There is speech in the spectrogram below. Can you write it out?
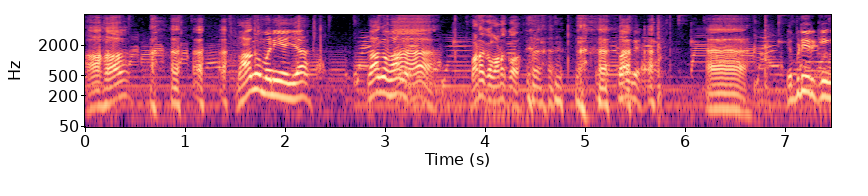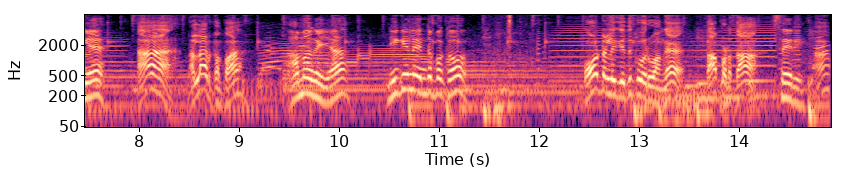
ஆஹா. வாங்க மணி ஐயா. வாங்க வாங்க. வணக்கம் வணக்கம். வாங்க. ஆ, எப்படி இருக்கீங்க? ஆ நல்லா இருக்கேன்ப்பா. ஆமாங்க ஐயா. நீங்க என்ன இந்த பக்கம்? ஹோட்டலுக்கு எதுக்கு வருவாங்க? சாப்பிடத்தான் சரி. ஆ?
